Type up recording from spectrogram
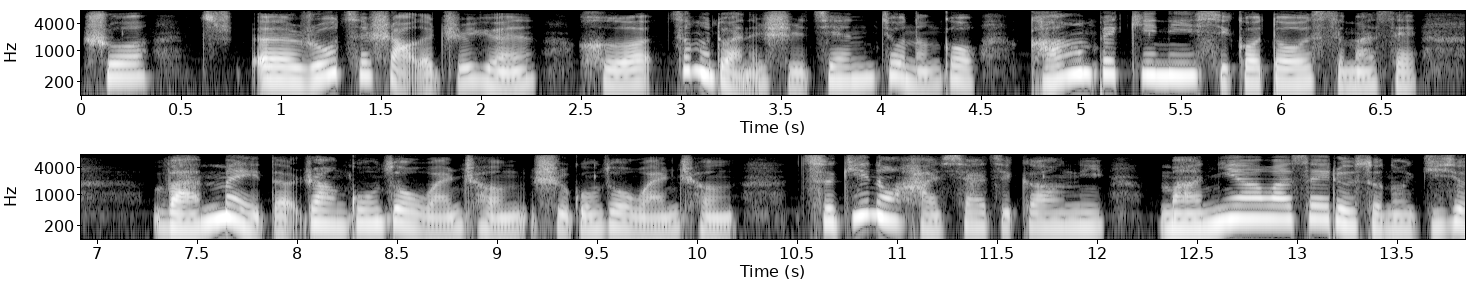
说呃如此少的职员和这么短的时间就能够康恩伯格尼斯高多斯完美的让工作完成使工作完成此给诺哈夏季康尼玛尼亚瓦赛鲁索诺吉修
